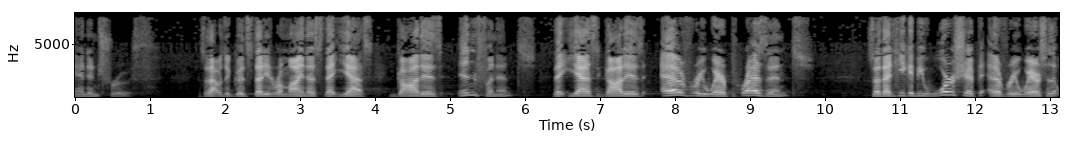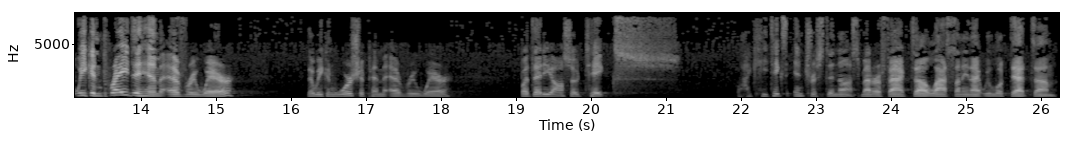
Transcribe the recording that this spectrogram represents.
and in truth. So that was a good study to remind us that yes, God is infinite, that yes, God is everywhere present, so that he could be worshiped everywhere, so that we can pray to him everywhere, that we can worship him everywhere, but that he also takes like he takes interest in us. Matter of fact, uh, last Sunday night we looked at um,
